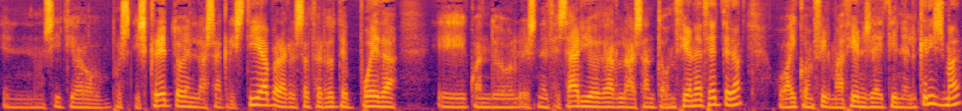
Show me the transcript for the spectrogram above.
en un sitio pues discreto, en la sacristía, para que el sacerdote pueda, eh, cuando es necesario, dar la santa unción, etcétera, o hay confirmaciones y ahí tiene el crisma.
